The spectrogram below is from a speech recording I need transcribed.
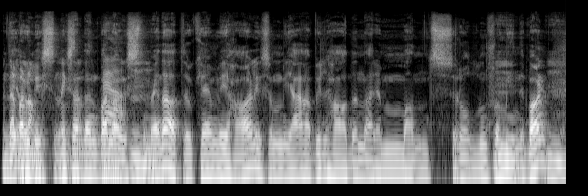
Men det er å balansen, liksom, ikke sant? Den balansen Ja. med det. At ok, vi har liksom, jeg vil ha den der mannsrollen for mine barn. Men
